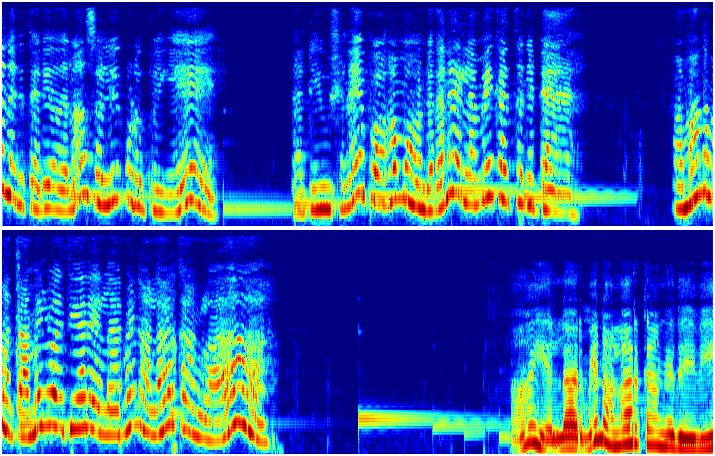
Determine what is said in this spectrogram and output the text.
எனக்கு தெரியாதெல்லாம் சொல்லி கொடுப்பியே? நான் டியூஷனே போகாம உன்ட தானே எல்லாமே கத்துக்கிட்டேன். அம்மா நம்ம தமிழ் வாத்தியார் எல்லாருமே நல்லா இருக்காங்களா? ஆ எல்லாருமே நல்லா இருக்காங்க தேவி.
